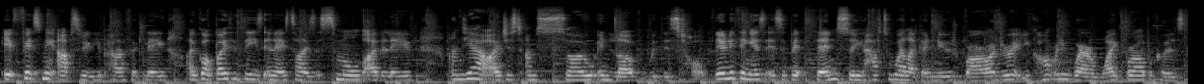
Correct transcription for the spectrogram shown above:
it fits me absolutely perfectly. I got both of these in a size small I believe and yeah I just I'm so in love with this top. The only thing is it's a bit thin so you have to wear like a nude bra under it. You can't really wear a white bra because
